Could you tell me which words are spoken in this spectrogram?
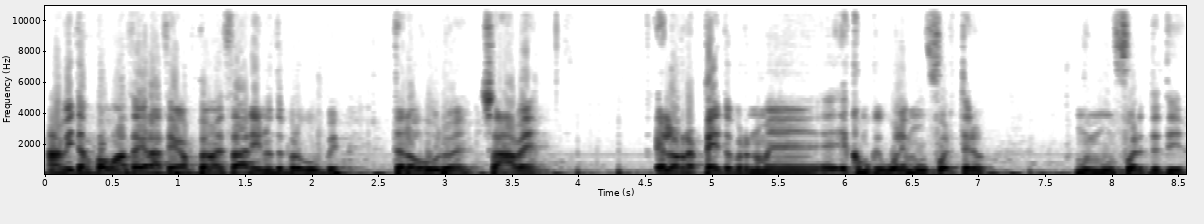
A mí tampoco me hace gracia, campeón de Zari No te preocupes. Te lo juro, ¿eh? O sea, eh, Lo respeto, pero no me... Es como que huele muy fuerte, ¿no? Muy, muy fuerte, tío.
